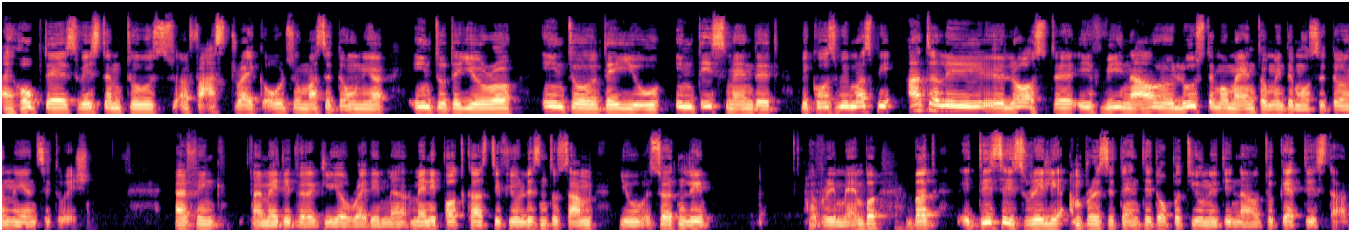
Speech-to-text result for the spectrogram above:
I hope there is wisdom to uh, fast track also Macedonia into the Euro, into the EU in this mandate because we must be utterly uh, lost uh, if we now lose the momentum in the Macedonian situation. I think I made it very clear already in many podcasts. If you listen to some, you certainly remember. But this is really unprecedented opportunity now to get this done.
